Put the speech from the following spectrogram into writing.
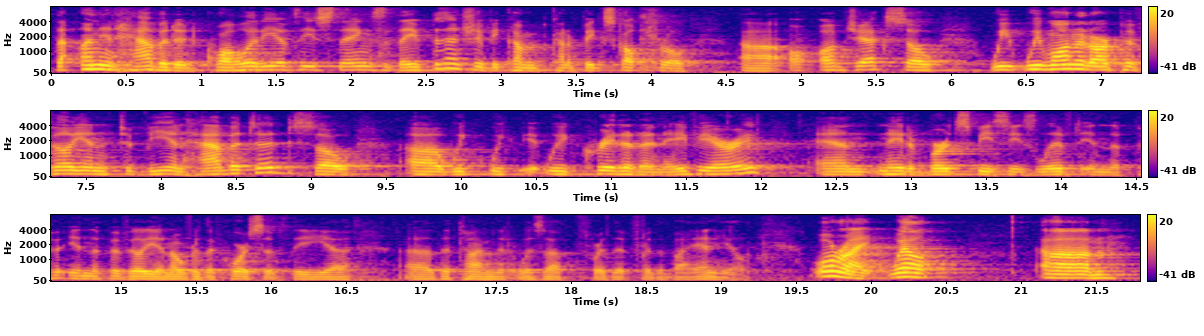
the uninhabited quality of these things, that they potentially become kind of big sculptural uh, objects. So we, we wanted our pavilion to be inhabited, so uh, we, we, we created an aviary, and native bird species lived in the, in the pavilion over the course of the, uh, uh the time that it was up for the, for the biennial. All right, well, um,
